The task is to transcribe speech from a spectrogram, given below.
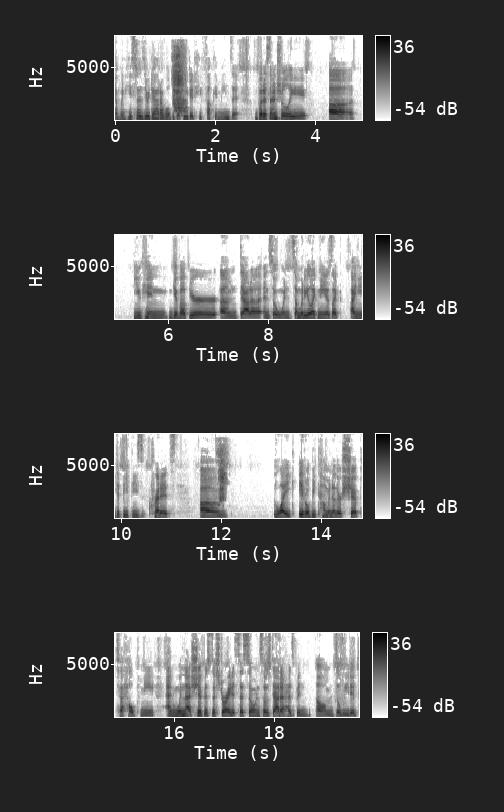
and when he says your data will be deleted, he fucking means it. But essentially, uh, you can give up your um, data. And so when somebody like me is like, I need to beat these credits, um, like it'll become another ship to help me. And when that ship is destroyed, it says so and so's data has been um, deleted,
